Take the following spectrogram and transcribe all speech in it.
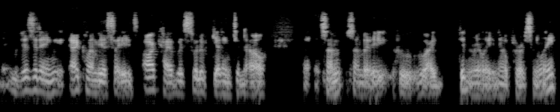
visiting at Columbia Said's archive was sort of getting to know some somebody who, who I didn't really know personally,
